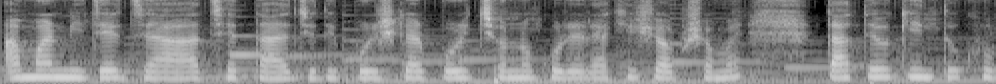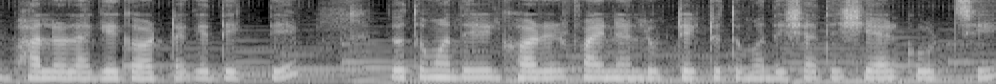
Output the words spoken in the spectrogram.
আমার নিজের যা আছে তা যদি পরিষ্কার পরিচ্ছন্ন করে রাখি সব সময়, তাতেও কিন্তু খুব ভালো লাগে ঘরটাকে দেখতে। তো তোমাদের ঘরের ফাইনাল লুকটা একটু তোমাদের সাথে শেয়ার করছি।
